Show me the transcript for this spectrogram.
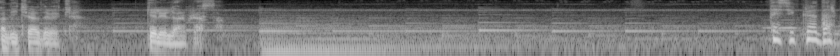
Hadi içeride bekle. Gelirler birazdan. Teşekkür ederim.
